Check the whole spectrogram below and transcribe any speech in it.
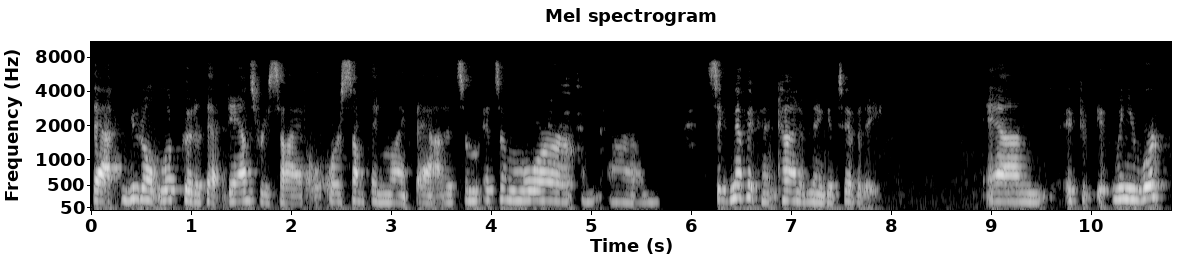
that you don't look good at that dance recital or something like that. It's a it's a more um, significant kind of negativity. And if, if when you work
